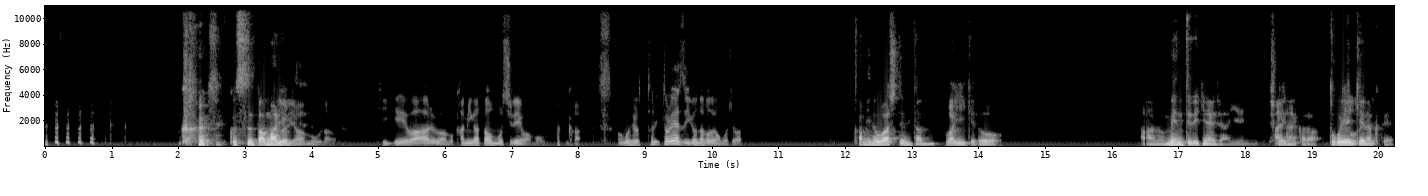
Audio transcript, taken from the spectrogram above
これこれスーパーマリオみいや。もうな、ヒゲはあるわ、もう髪型面白いわ、もう。なんか、面白い。とりとりあえずいろんなことが面白かっ髪伸ばしてみたのはいいけど、あの、メンテできないじゃん、家にしかいないから。どこへ行けなくて。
